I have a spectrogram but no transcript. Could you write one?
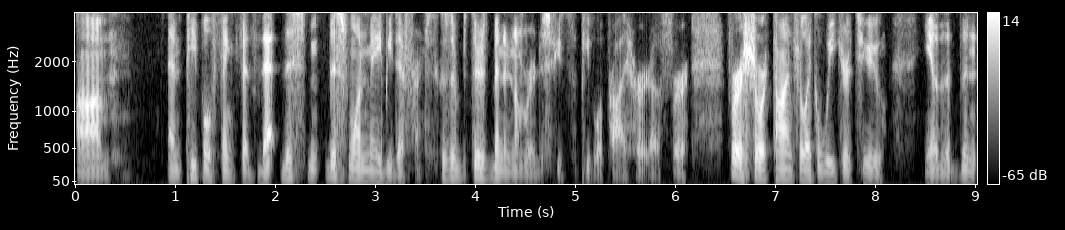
Um, and people think that that this this one may be different because there, has been a number of disputes that people have probably heard of for for a short time for like a week or two you know the, the,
